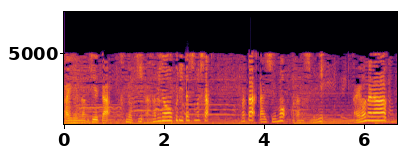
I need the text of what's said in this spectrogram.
開運ナビゲーター、楠木あさみがお送りいたしました。また来週もお楽しみに。さようなら。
